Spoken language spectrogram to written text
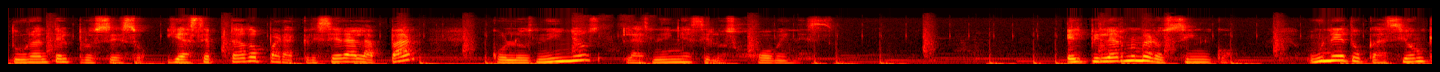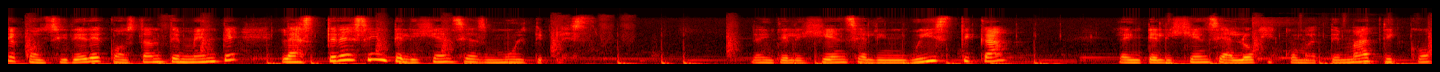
durante el proceso y aceptado para crecer a la par con los niños, las niñas y los jóvenes. El pilar número 5. Una educación que considere constantemente las tres inteligencias múltiples la inteligencia lingüística, la inteligencia lógico-matemático,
